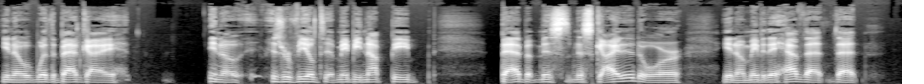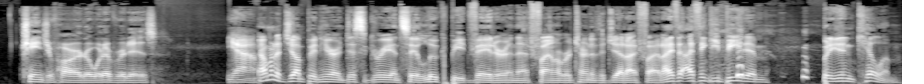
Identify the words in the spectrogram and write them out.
You know, where the bad guy, you know, is revealed to maybe not be bad, but mis- misguided, or you know, maybe they have that that change of heart or whatever it is. Yeah. i'm going to jump in here and disagree and say luke beat vader in that final return of the jedi fight i, th- I think he beat him but he didn't kill him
